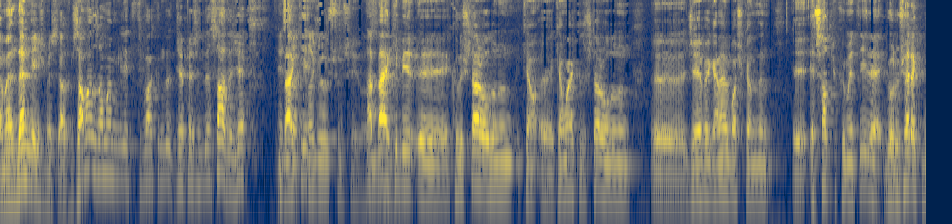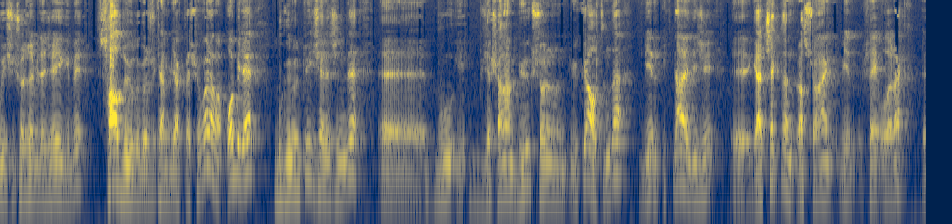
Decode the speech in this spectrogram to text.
Temelden değişmesi lazım. Zaman zaman Millet İttifakı'nda cephesinde sadece belki Esad'la görüşür şey var. Ha, belki bir e, Kılıçdaroğlu'nun e, Kemal Kılıçdaroğlu'nun e, CHP Genel Başkanı'nın e, Esad hükümetiyle görüşerek bu işi çözebileceği gibi sağduyulu gözüken bir yaklaşım var ama o bile bu gürültü içerisinde e, bu yaşanan büyük sorunun yükü altında bir ikna edici e, gerçekten rasyonel bir şey olarak e,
